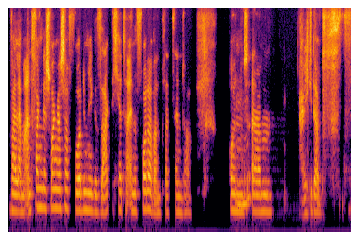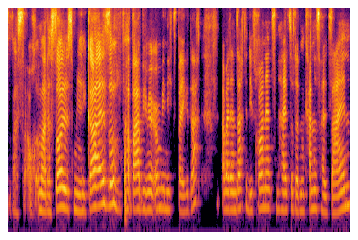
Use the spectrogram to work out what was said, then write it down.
weil am Anfang der Schwangerschaft wurde mir gesagt, ich hätte eine Vorderwandplazenta. Und mhm. ähm, habe ich gedacht, pff, was auch immer das soll, ist mir egal. So, habe ich mir irgendwie nichts bei gedacht. Aber dann sagte die Frauenärztin halt so, dann kann es halt sein,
